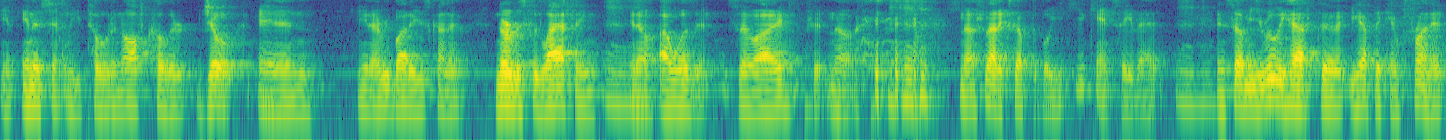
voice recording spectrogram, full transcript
you know, innocently told an off-color joke, and you know everybody's kind of nervously laughing. Mhm. You know, I wasn't, so I said, "No, no, it's not acceptable. You, you can't say that." Mhm. And so, I mean, you really have to you have to confront it.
